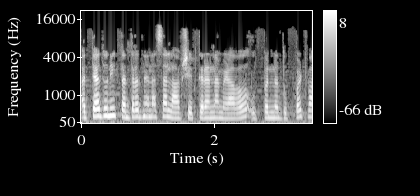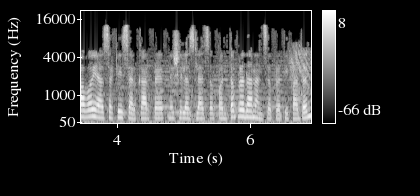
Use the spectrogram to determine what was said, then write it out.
अत्याधुनिक तंत्रज्ञानाचा लाभ शेतकऱ्यांना मिळावं उत्पन्न दुप्पट व्हावं यासाठी सरकार प्रयत्नशील असल्याचं पंतप्रधानांचं प्रतिपादन.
